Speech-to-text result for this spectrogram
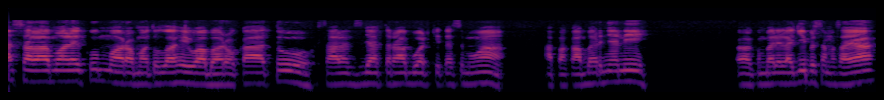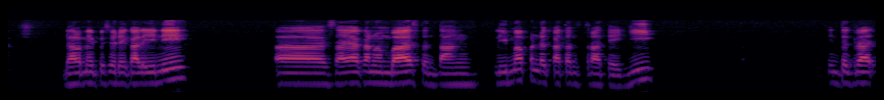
Assalamualaikum warahmatullahi wabarakatuh. Salam sejahtera buat kita semua. Apa kabarnya nih? Eh, kembali lagi bersama saya. Dalam episode kali ini, eh, saya akan membahas tentang 5 pendekatan strategi integra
